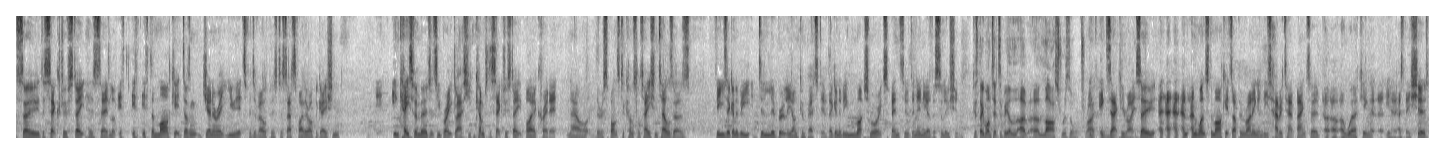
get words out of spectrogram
So the Secretary of State has said, look, if, if if the market doesn't generate units for developers to satisfy their obligation, in case of emergency break glass, you can come to the Secretary of State buy a credit. Now the response to consultation tells us these are going to be deliberately uncompetitive. They're going to be much more expensive than any other solution. Because they want it to be a, a, a last resort, right? E- exactly right. So, and, and, and once the market's up and running and these habitat banks are, are, are working, uh, you know, as they should,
